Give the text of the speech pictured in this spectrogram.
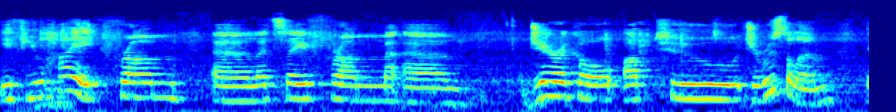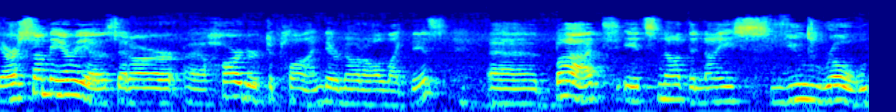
if you hike from, uh, let's say, from um, Jericho up to Jerusalem, there are some areas that are uh, harder to climb. They're not all like this. Uh, but it's not the nice new road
